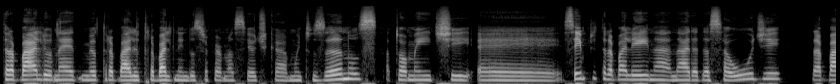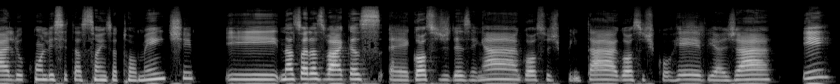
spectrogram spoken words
trabalho, né, meu trabalho, trabalho na indústria farmacêutica há muitos anos. Atualmente, é, sempre trabalhei na, na área da saúde, trabalho com licitações atualmente. E nas horas vagas, é, gosto de desenhar, gosto de pintar, gosto de correr, viajar. E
